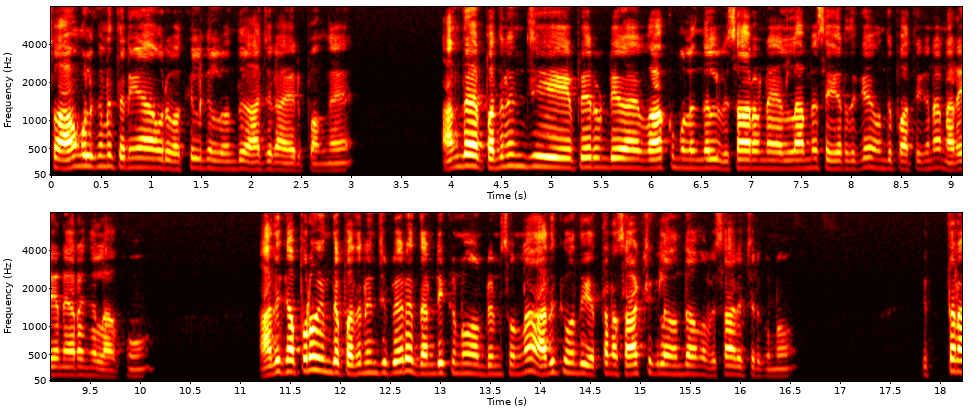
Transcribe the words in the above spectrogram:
ஸோ அவங்களுக்குன்னு தனியாக ஒரு வக்கீல்கள் வந்து ஆஜராயிருப்பாங்க. அந்த பதினஞ்சு பேருடைய வாக்குமூலங்கள் விசாரணை எல்லாமே செய்யறதுக்கே வந்து பார்த்தீங்கன்னா நிறைய நேரங்கள் ஆகும். அதுக்கப்புறம் இந்த பதினஞ்சு பேரை தண்டிக்கணும் அப்படின்னு சொன்னா அதுக்கு வந்து எத்தனை சாட்சிகளை வந்து அவங்க விசாரிச்சிருக்கணும்? இத்தனை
